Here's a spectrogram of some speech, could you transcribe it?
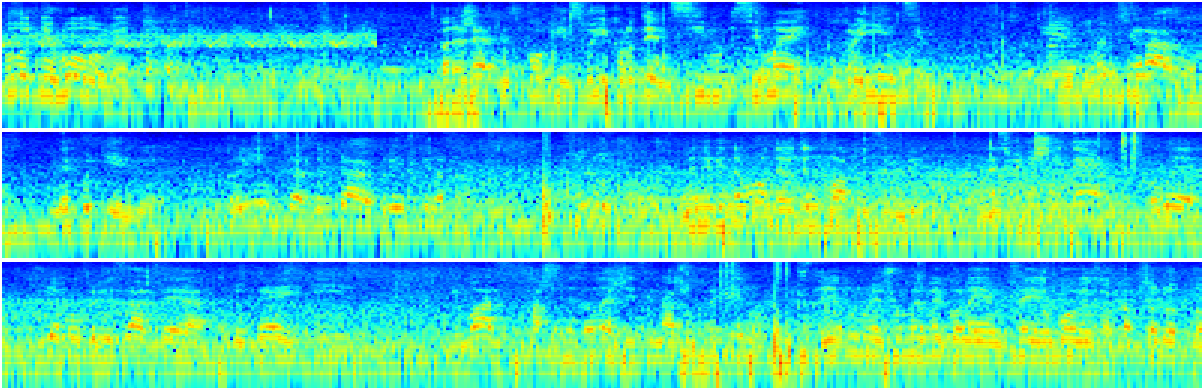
холодні голови, бережете спокій своїх родин, сімей, українців. І ми всі разом неподільні. Українська земля, український народ. Абсолютно. Ми не віддамо не один клапоть землі. На сьогоднішній день, коли є мобілізація людей, військ і вас, нашу незалежність і нашу країну, то я думаю, що ми виконаємо цей обов'язок абсолютно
